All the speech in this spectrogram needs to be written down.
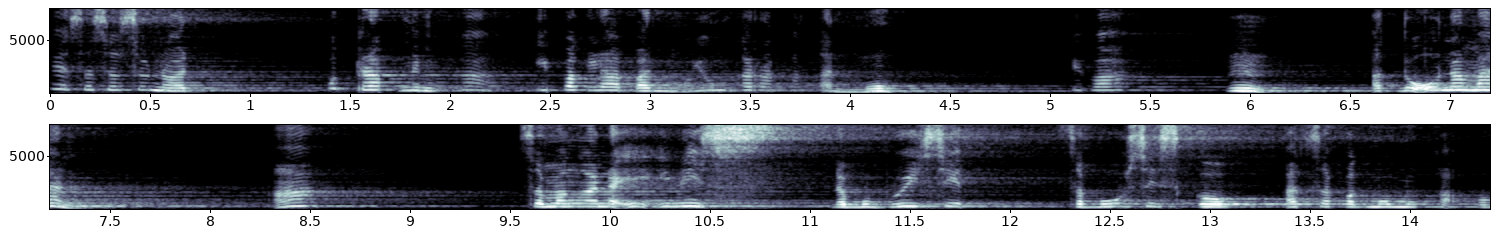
Kaya sa susunod, mag-drop name ka. Ipaglaban mo yung karapatan mo. Di ba? Hmm. At doon naman, ah, sa mga naiinis, nabubwisit sa busis ko at sa pagmumuka ko.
